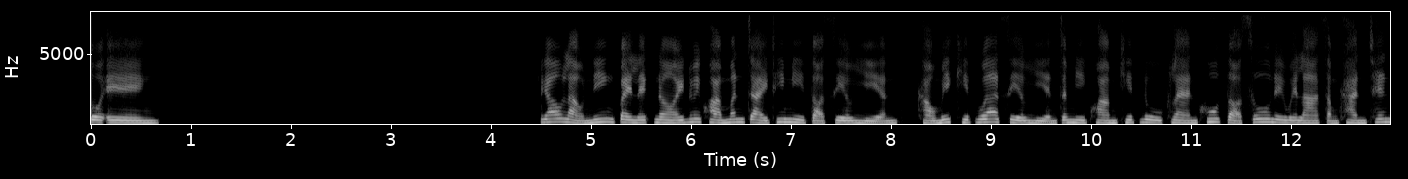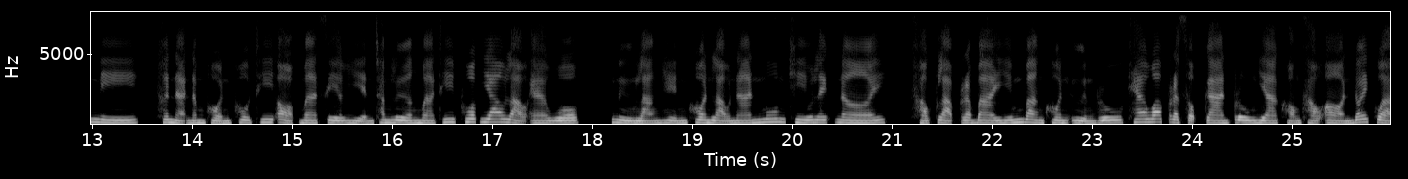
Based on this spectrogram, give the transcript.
ตัวเองเย่าเหล่านิ่งไปเล็กน้อยด้วยความมั่นใจที่มีต่อเซียวเหยียน เขาไม่คิดว่าเซียวเหยียนจะมีความคิดดูแคลนคู่ต่อสู้ในเวลาสำคัญเช่นนี้ ขณะนำผลโพธิออกมาเซียวเหยียนชำเลืองมาที่พวกเย่าเหล่าแอร์วบหนึ่งหลังเห็นคนเหล่านั้นมุ่งคิ้วเล็กน้อย เขากลับระบายยิ้มบางคนอื่นรู้แค่ว่าประสบการณ์ปรุงยาของเขาอ่อนด้อยกว่า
